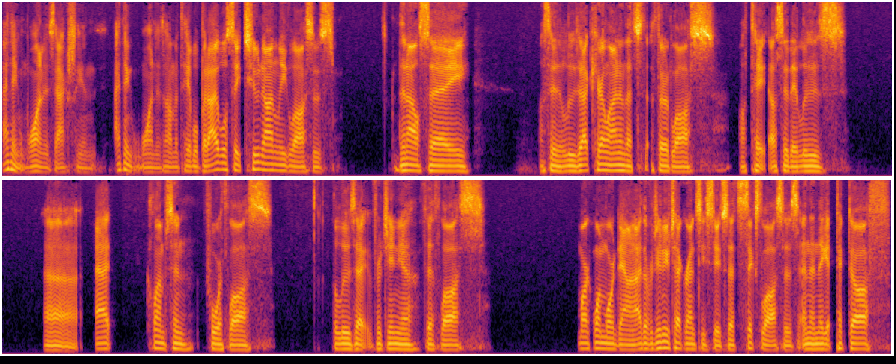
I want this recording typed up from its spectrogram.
I think one is actually in I think one is on the table, but I will say two non-league losses. Then I'll say I'll say they lose at Carolina. That's the third loss. I'll take. I'll say they lose uh, at Clemson, fourth loss. The lose at Virginia, fifth loss. Mark one more down, either Virginia Tech or NC State. So that's six losses, and then they get picked off.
